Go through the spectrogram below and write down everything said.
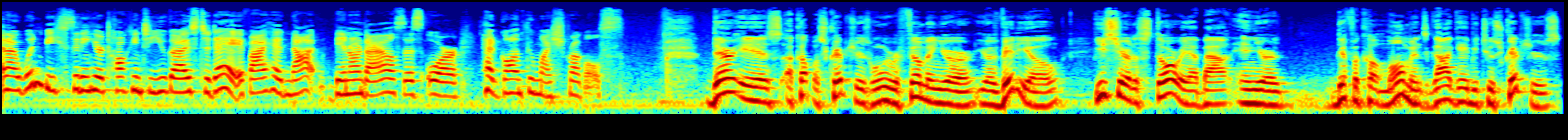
And I wouldn't be sitting here talking to you guys today if I had not been on dialysis or had gone through my struggles. There is a couple of scriptures when we were filming your, your video. You shared a story about in your difficult moments, God gave you two scriptures.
